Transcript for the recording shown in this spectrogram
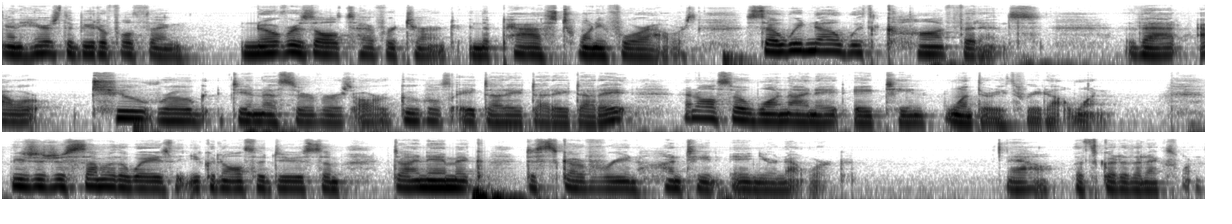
And here's the beautiful thing no results have returned in the past 24 hours. So we know with confidence that our two rogue DNS servers are Google's 8.8.8.8 and also 198.18.133.1. These are just some of the ways that you can also do some dynamic discovery and hunting in your network. Now, let's go to the next one.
